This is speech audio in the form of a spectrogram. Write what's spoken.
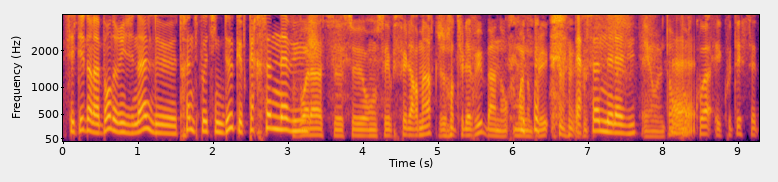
C'était dans la bande originale de Trainspotting 2 que personne n'a vu. Voilà, ce, ce- on s'est fait la remarque, genre tu l'as vu? Ben non, moi non plus. Personne ne l'a vu. Et en même temps, Euh, pourquoi écouter cette,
